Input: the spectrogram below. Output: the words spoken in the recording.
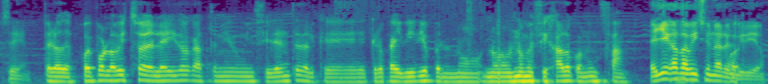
Sí. Pero después, por lo visto, he leído que ha tenido un incidente del que creo que hay vídeo, pero no, no, no me he fijado con un fan. He llegado a visionar el vídeo.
